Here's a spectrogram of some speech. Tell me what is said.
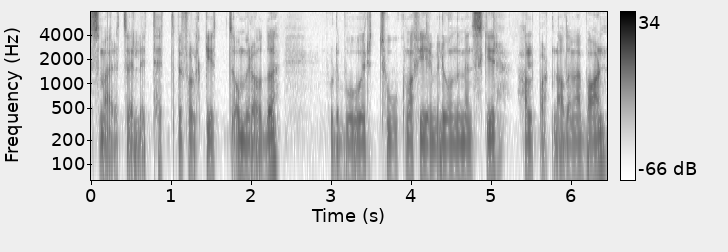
som er et veldig tett befolket område, hvor det bor 2,4 millioner mennesker. Halvparten av dem er barn.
